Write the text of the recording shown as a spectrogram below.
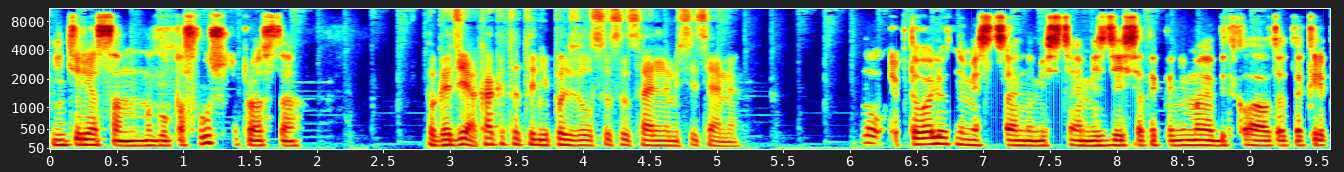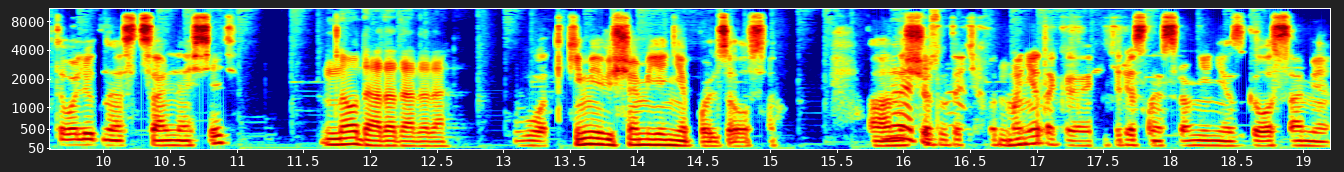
интересом могу послушать просто. Погоди, а как это ты не пользовался социальными сетями? Ну, криптовалютными социальными сетями. Здесь, я так понимаю, BitCloud — это криптовалютная социальная сеть. Ну да, да, да, да, да. Вот, такими вещами я не пользовался. А Ну, насчет это- вот этих вот Мгм. монеток, э, интересное сравнение с голосами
